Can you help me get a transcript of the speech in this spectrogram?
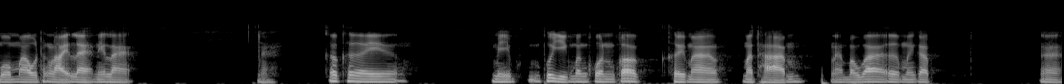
มัวเมาทั้งหลายแหล่นี่แหละนะก็เคยมีผู้หญิงบางคนก็เคยมามาถามนะบอกว่า เออเหมือนกับอ่า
